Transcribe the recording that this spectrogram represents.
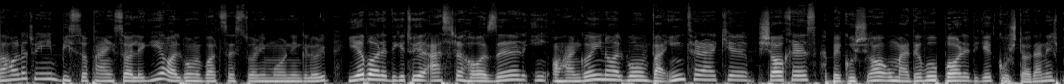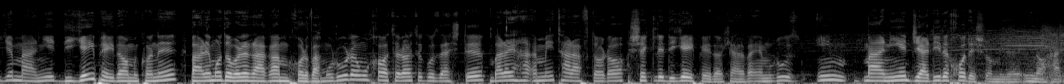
و حالا توی این 25 سالگی آلبوم واتس استوری مورنینگ گلوری یه بار دیگه توی عصر حاضر این آهنگای این آلبوم و این ترک شاخص به گوش ها اومده و بار دیگه گوش دادنش یه معنی دیگه پیدا می‌کنه. برای ما دوباره رقم می‌خوره و مرور اون خاطرات گذشته برای همه طرفدارا شکل دیگه پیدا کرد و امروز این معنی جدید خودش رو میده این آهنگ.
